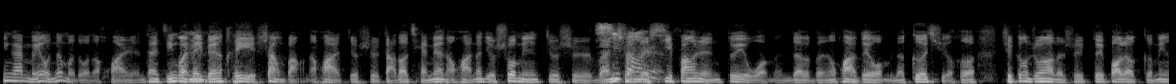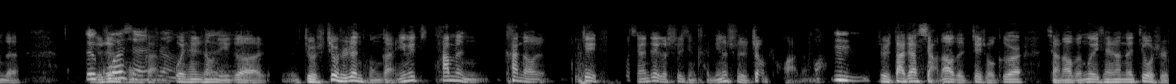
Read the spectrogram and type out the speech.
应该没有那么多的华人，但尽管那边可以上榜的话，就是打到前面的话，那就说明就是完全的西方人对我们的文化、对我们的歌曲和，其实更重要的是对爆料革命的对认同感，郭先生的一个就是就是认同感，因为他们看到。这目前这个事情肯定是政治化的嘛？嗯，就是大家想到的这首歌，想到文贵先生，那就是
